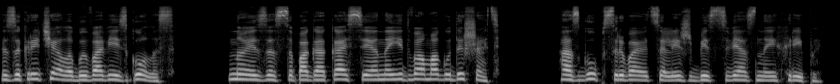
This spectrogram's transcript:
Закричала бы во весь голос, но из-за сапога Кассиана едва могу дышать, а с губ срываются лишь бессвязные хрипы.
